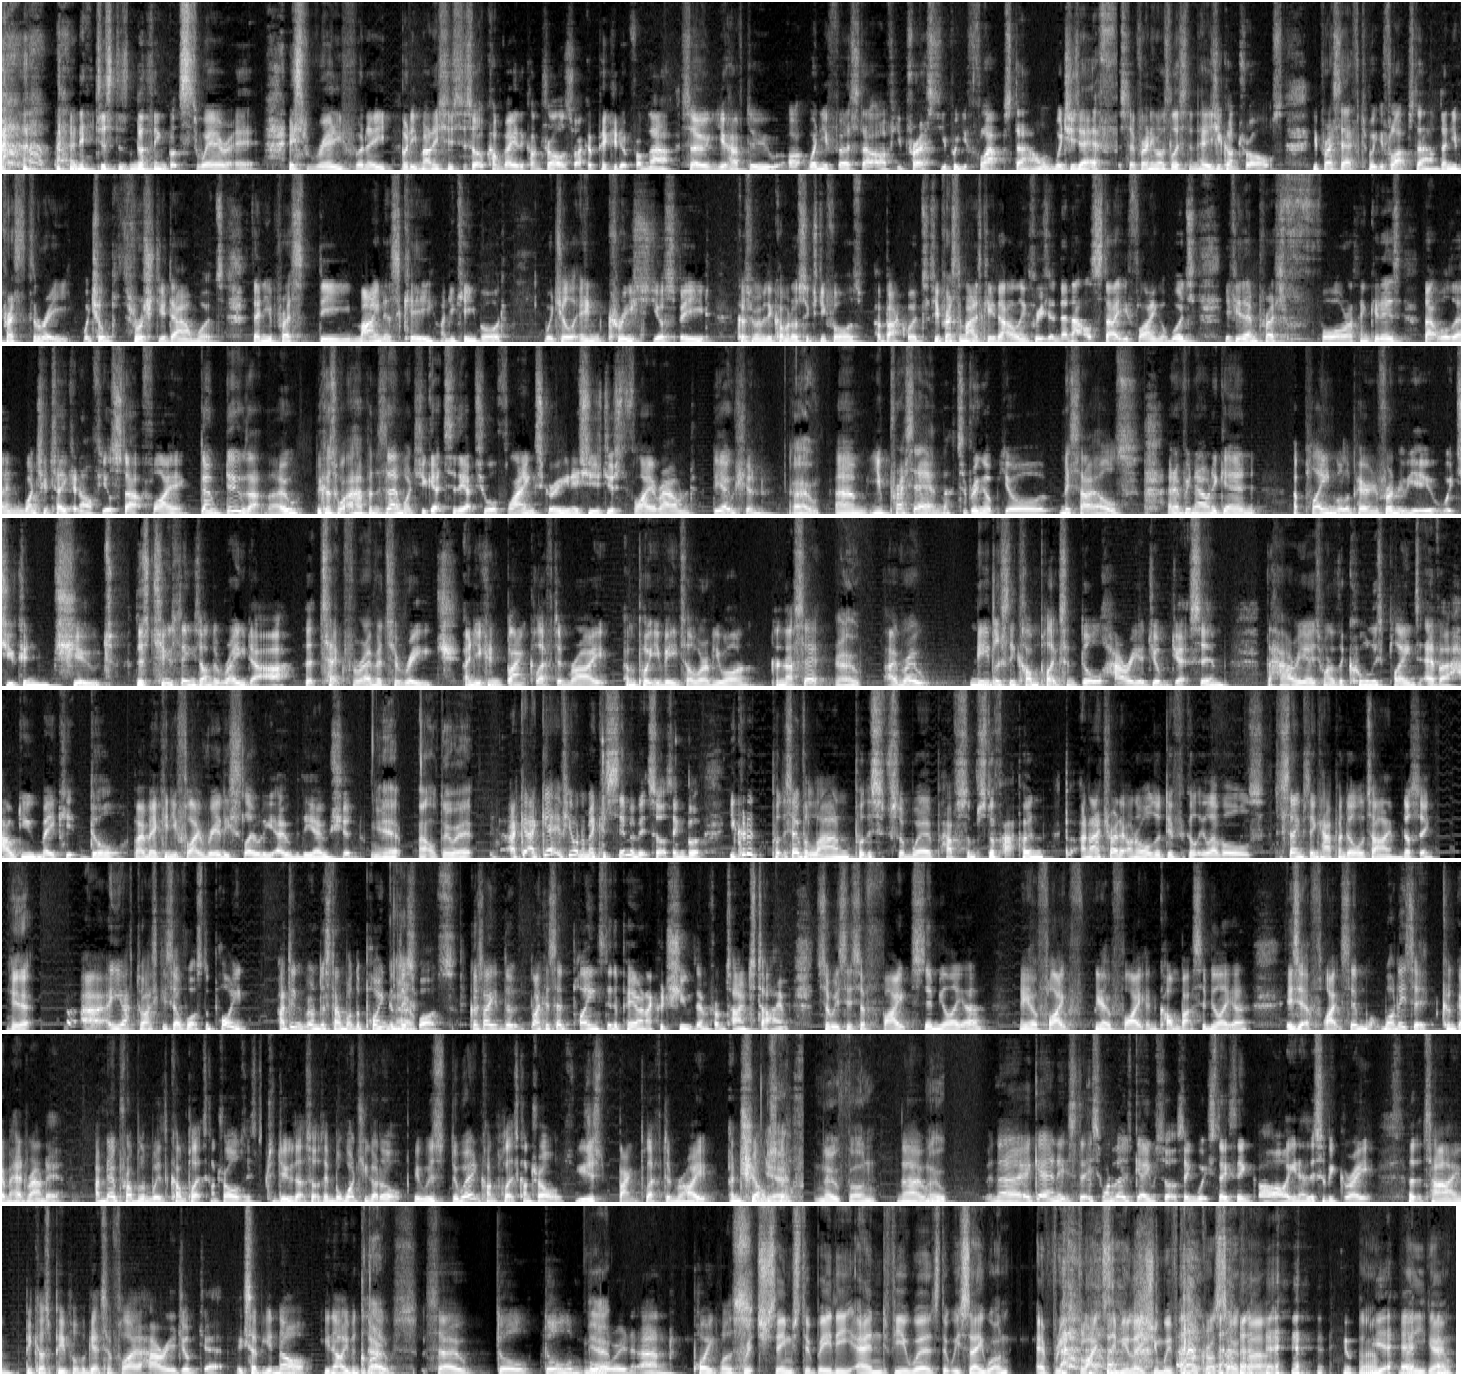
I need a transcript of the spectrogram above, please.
and it just does nothing but swear at it. It's really funny, but he manages to sort of convey the controls, so I could pick it up from that. So you have to uh, when you first start off, you press, you put your flaps down, which is F. So for anyone's listening, here's your controls. You press F to put your flaps down. Then you press three, which will thrust you downwards. Then you press the minus key on your keyboard. Which will increase your speed because remember the Commodore 64s are backwards. So you press the minus key, that'll increase it, and then that'll start you flying upwards. If you then press four, I think it is, that will then once you've taken off, you'll start flying. Don't do that though, because what happens then once you get to the actual flying screen is you just fly around the ocean Oh, um, you press M to bring up your missiles, and every now and again, a plane will appear in front of you, which you can shoot. There's two things on the radar that take forever to reach, and you can blank left and right and put your VTOL wherever you want, and that's it. oh. I wrote needlessly complex and dull Harrier jump jet sim. The Harrier is one of the coolest planes ever. How do you make it dull? By making you fly really slowly over the ocean. Yeah, that'll do it. I, I get if you want to make a sim of it, sort of thing, but you could have put this over land, put this somewhere, have some stuff happen. And I tried it on all the difficulty levels. The same thing happened all the time. Nothing. Yeah. Uh, you have to ask yourself, what's the point? I didn't understand what the point of No. this was because, I, the, like I said, planes did appear and I could shoot them from time to time. So is this a fight simulator? You know, flight, you know, flight and combat simulator. Is it a flight sim? What- is it? Couldn't get my head around it. I've no problem with complex controls to do that sort of thing. But once you got up, it was there weren't complex controls. You just banked left and right and shot Yeah. stuff. No fun. No, No. no. Again, it's it's one of those games sort of thing which they think, oh, you know, this would be great at the time because people will get to fly a Harrier jump jet. Except you're not. You're not even close. So dull, dull and Yeah. boring and pointless. Which seems to be the end few words that we say on every flight simulation we've come across so far. So, Yeah. There you go.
